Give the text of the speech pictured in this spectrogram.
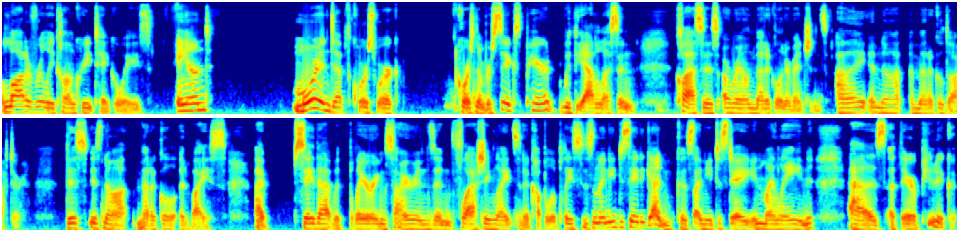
a lot of really concrete takeaways. And more in depth coursework, course number six, paired with the adolescent classes around medical interventions. I am not a medical doctor. This is not medical advice. I say that with blaring sirens and flashing lights in a couple of places. And I need to say it again because I need to stay in my lane as a therapeutic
